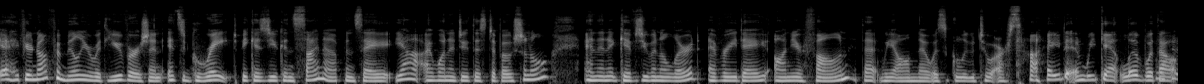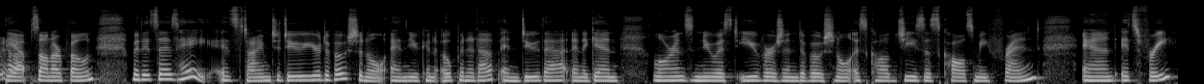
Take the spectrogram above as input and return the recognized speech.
if you're not familiar with YouVersion, it's great because you can sign up and say, Yeah, I want to do this devotional. And then it gives you an alert every day on your phone that we all know is glued to our side and we can't live without yeah. the apps on our phone. But it says, Hey, it's time to do your devotional. And you can open it up and do that. And again, Lauren's newest YouVersion devotional is called Jesus Calls Me Friend and it's free.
